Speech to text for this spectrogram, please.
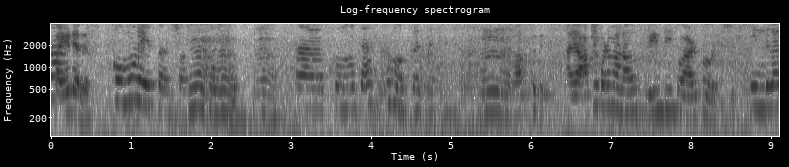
స్పైడర్ కొమ్ము పసుపు కొమ్ము. కాస్త మొక్క వచ్చేసింది వస్తుంది. ఆ ఆకులు కూడా మనం గ్రీన్ టీకి వాడుకోవచ్చు. ఇందులో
